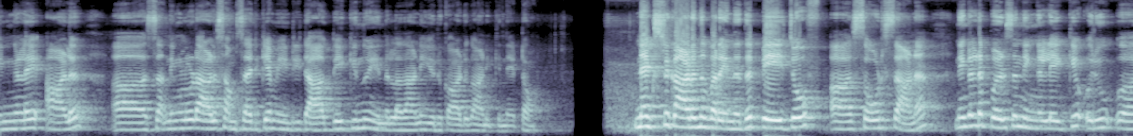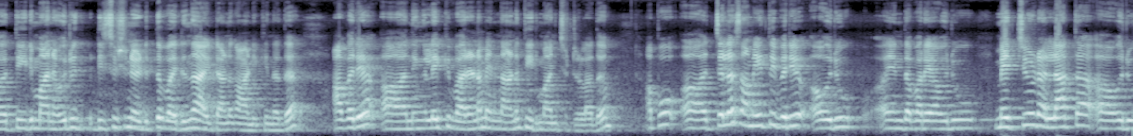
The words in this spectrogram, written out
നിങ്ങളെ ആൾ നിങ്ങളോട് ആൾ സംസാരിക്കാൻ വേണ്ടിയിട്ട് ആഗ്രഹിക്കുന്നു എന്നുള്ളതാണ് ഈ ഒരു കാർഡ് കാണിക്കുന്നത് കേട്ടോ. നെക്സ്റ്റ് കാർഡ് എന്ന് പറയുന്നത് പേജ് ഓഫ് സോഴ്സ് ആണ്. നിങ്ങളുടെ പേഴ്സൺ നിങ്ങളിലേക്ക് ഒരു തീരുമാനം ഒരു ഡിസിഷൻ എടുത്ത് വരുന്നതായിട്ടാണ് കാണിക്കുന്നത്. അവർ നിങ്ങളിലേക്ക് വരണം എന്നാണ് തീരുമാനിച്ചിട്ടുള്ളത്. അപ്പോൾ ചില സമയത്ത് ഇവർ ഒരു എന്താ പറയുക ഒരു മെച്യൂർഡ് അല്ലാത്ത ഒരു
